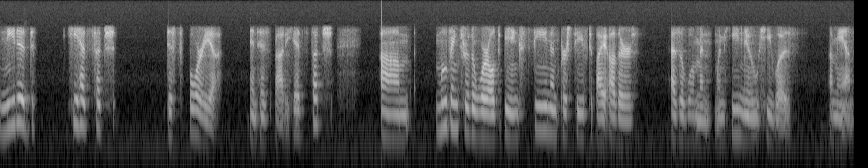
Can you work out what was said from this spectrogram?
needed. He had such dysphoria in his body. He had such um, moving through the world, being seen and perceived by others as a woman when he knew he was a man.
